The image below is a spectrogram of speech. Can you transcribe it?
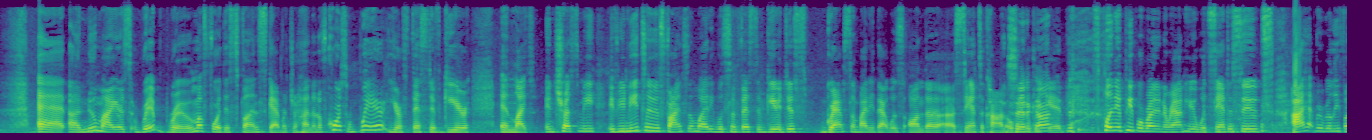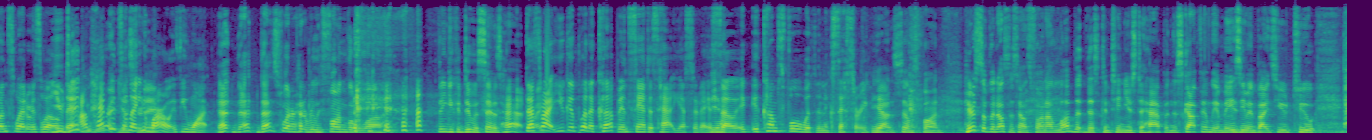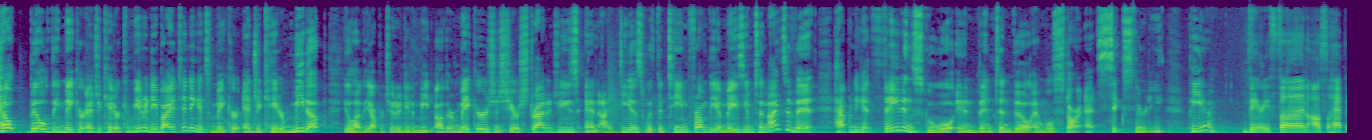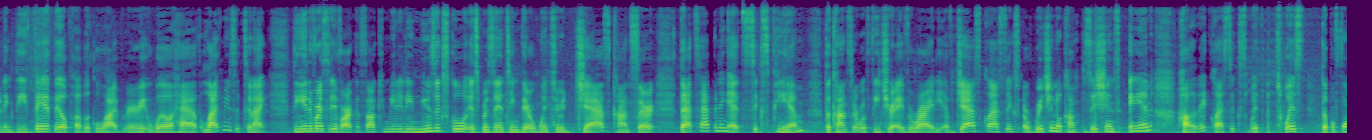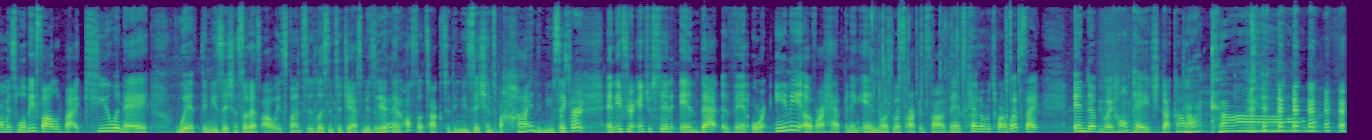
at uh, Neumeier's Rib Room for this fun scavenger hunt. And of course, wear your festive gear and lights. And trust me, if you need to find somebody with some festive gear, just grab somebody that was on the uh, SantaCon over the SantaCon? weekend. There's plenty of people running around here with Santa suits. I have a really fun sweater as well. You did, I'm you happy to let you yesterday. borrow if you want. That that that sweater had a really fun little uh, thing you could do with Santa's hat. That's right. You could put a cup in Santa's hat yesterday, Yeah. so it, it comes full with an accessory. Yeah, it sounds fun. Here's something else that sounds fun. I love that this continues to happen. The Scott Family Amazium invites you to help build the Maker Educator community by attending its Maker Educator Meetup. You'll have the opportunity to meet other makers and share strategies and ideas with the team from the Amazium. Tonight's event happening at Thaden School in Bentonville and will start at 6:30 p.m. Very fun. Also happening, the Fayetteville Public Library will have live music tonight. The University of Arkansas Community Music School is presenting their winter jazz concert. That's happening at 6 p.m. The concert will feature a variety of jazz classics, original compositions, and holiday classics with a twist. The performance will be followed by a Q&A with the musicians. So that's always fun to listen to jazz music, but then also talk to the musicians behind the music. That's right. And if you're interested in that event or any of our happening in Northwest Arkansas events, head over to our website, nwahomepage.com. Com.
